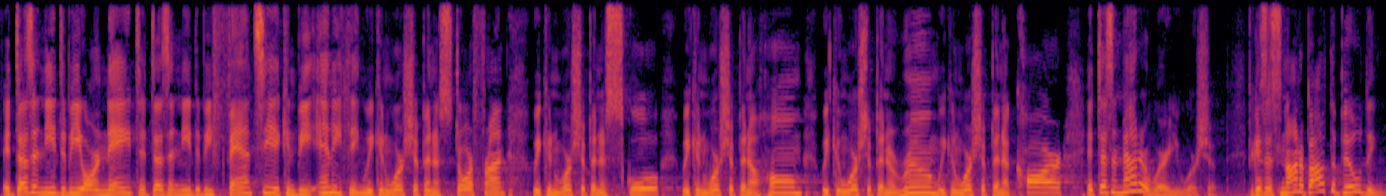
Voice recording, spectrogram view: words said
It doesn't need to be ornate. It doesn't need to be fancy. It can be anything. We can worship in a storefront. We can worship in a school. We can worship in a home. We can worship in a room. We can worship in a car. It doesn't matter where you worship because it's not about the building.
